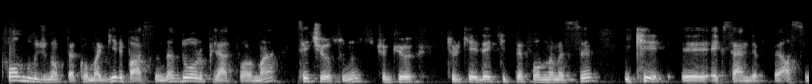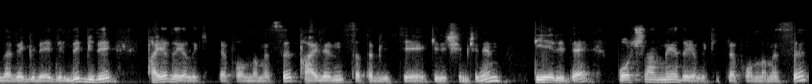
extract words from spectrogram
Fonbulucu.com'a girip aslında doğru platforma seçiyorsunuz. Çünkü Türkiye'de kitle fonlaması iki e, eksende aslında regüle edildi. Biri paya dayalı kitle fonlaması, paylarını satabildiği girişimcinin. Diğeri de borçlanmaya dayalı kitle fonlaması.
